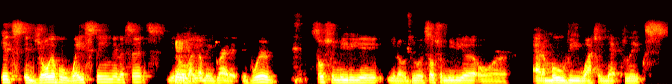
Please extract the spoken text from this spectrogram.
It's enjoyable wasting in a sense, you know. Mm-hmm. Like I mm-hmm. mean, granted, if we're social media, you know, doing social media or at a movie, watching Netflix,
